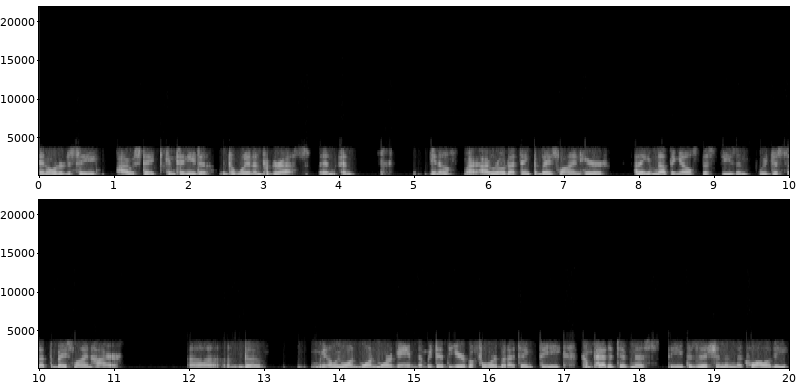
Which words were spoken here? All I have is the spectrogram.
in order to see Iowa State continue to to win and progress. And and you know, I, I wrote I think the baseline here. I think if nothing else this season, we just set the baseline higher. Uh, the you know, we won one more game than we did the year before, but I think the competitiveness, the position, and the quality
